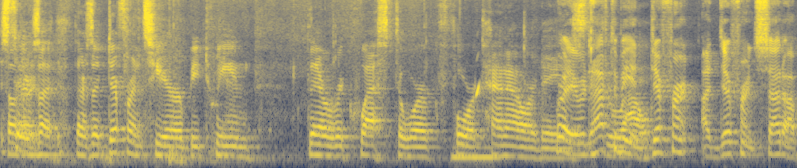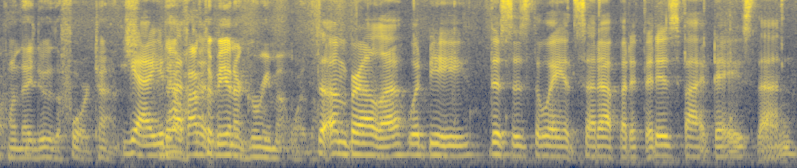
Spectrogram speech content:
So So- there's a, there's a difference here between their request to work four ten-hour days right, it would have to be a throughout. different, a different setup when they do the four tens. Yeah, you'd There'll have have to- to be an agreement with them. the umbrella would be, this is the way it's set up, but if it is five days, then,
